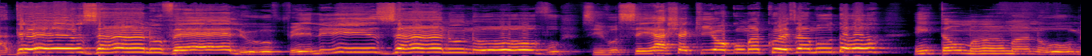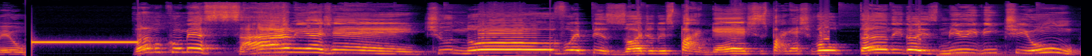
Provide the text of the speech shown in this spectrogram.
Adeus, ano velho, feliz ano novo. Se você acha que alguma coisa mudou, então mama no meu. Vamos começar, minha gente! O novo episódio do Spaghetti, Spaghetti voltando em 2021.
